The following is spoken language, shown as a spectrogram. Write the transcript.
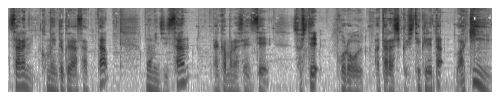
さらにコメントくださったもみじさん中村先生そしてフォロー新しくしてくれた和金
